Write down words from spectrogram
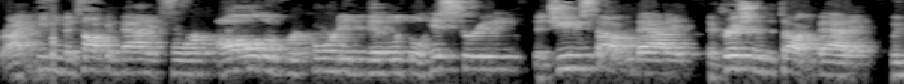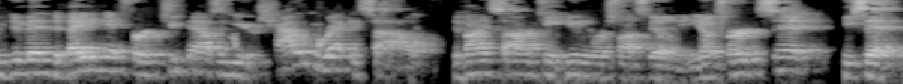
right? People have been talking about it for all of recorded biblical history. The Jews talked about it. The Christians have talked about it. We've been debating it for 2,000 years. How do we reconcile divine sovereignty and human responsibility? You know what Spurgeon said? He said,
